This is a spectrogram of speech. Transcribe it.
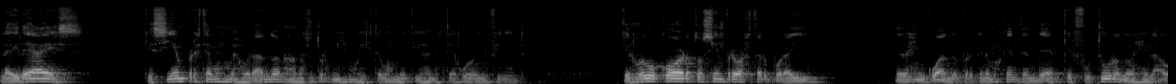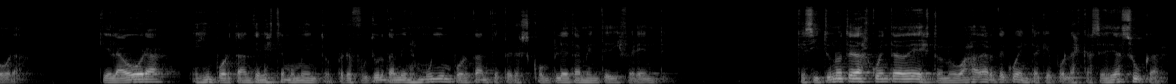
La idea es que siempre estemos mejorándonos a nosotros mismos y estemos metidos en este juego infinito. Que el juego corto siempre va a estar por ahí de vez en cuando, pero tenemos que entender que el futuro no es el ahora, que el ahora es importante en este momento, pero el futuro también es muy importante, pero es completamente diferente que si tú no te das cuenta de esto, no vas a darte cuenta que por la escasez de azúcar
